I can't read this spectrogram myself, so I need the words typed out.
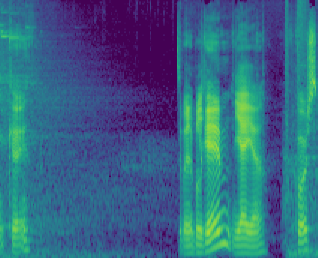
Okay. It's a winnable game? Yeah, yeah, of course.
